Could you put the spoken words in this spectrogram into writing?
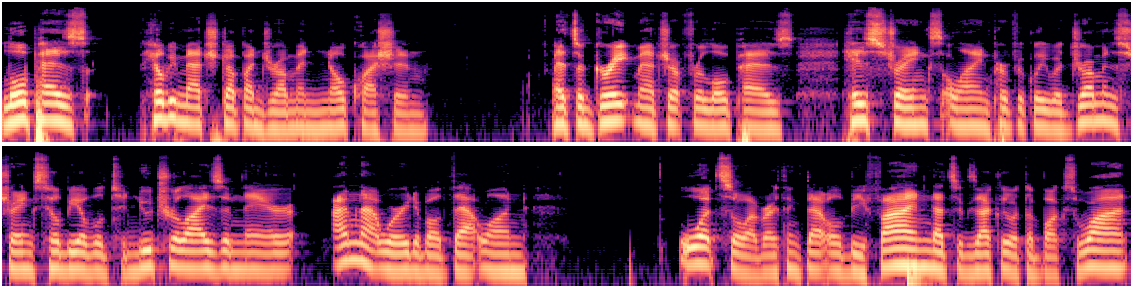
Lopez he'll be matched up on Drummond, no question. It's a great matchup for Lopez. His strengths align perfectly with Drummond's strengths. He'll be able to neutralize him there. I'm not worried about that one whatsoever. I think that will be fine. That's exactly what the Bucks want.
